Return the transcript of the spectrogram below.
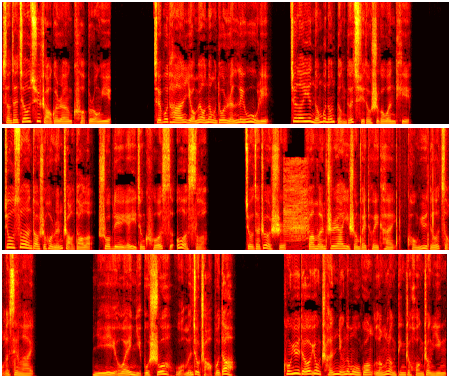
想在郊区找个人可不容易。且不谈有没有那么多人力物力，季兰英能不能等得起都是个问题。就算到时候人找到了，说不定也已经渴死、饿死了。就在这时，房门吱呀一声被推开，孔玉德走了进来。你以为你不说，我们就找不到？孔玉德用沉凝的目光冷冷盯着黄正英。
